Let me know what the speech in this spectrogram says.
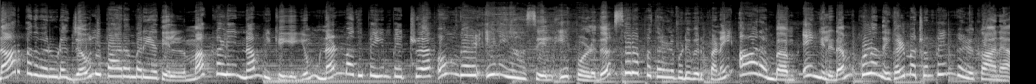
நாற்பது வருட ஜவுளி பாரம்பரியத்தில் மக்களின் நம்பிக்கையையும் நன்மதிப்பையும் பெற்ற உங்கள் இனியாசில் இப்பொழுது சிறப்பு தள்ளுபடி விற்பனை ஆரம்பம். எங்களிடம் குழந்தைகள் மற்றும் பெண்களுக்கான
